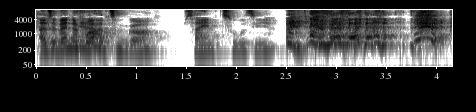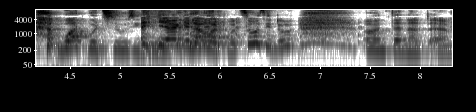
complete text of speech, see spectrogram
Also wenn der Ja. Vorhang zum Gehen, sein Susi. What would Susie do? Ja, genau, was wozu sie du. Und dann hat, ähm,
